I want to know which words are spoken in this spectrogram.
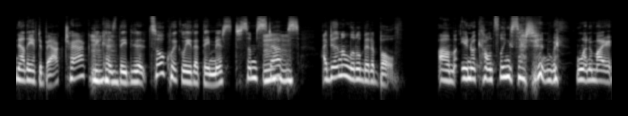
now they have to backtrack because Mhm. they did it so quickly that they missed some steps. I've done a little bit of both. Um, in a counseling session with one of my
